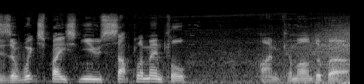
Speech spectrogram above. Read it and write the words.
is a Witchspace News supplemental. I'm Commander Burr.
